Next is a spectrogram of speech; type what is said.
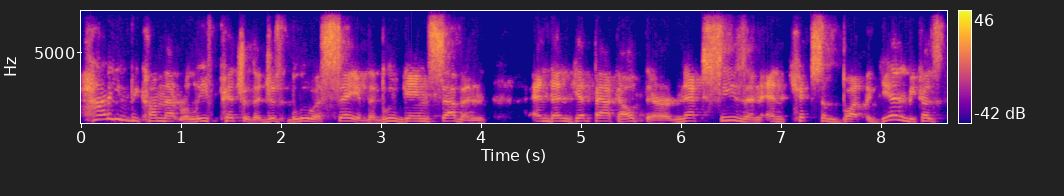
how do you become that relief pitcher that just blew a save, that blew game seven, and then get back out there next season and kick some butt again? Because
